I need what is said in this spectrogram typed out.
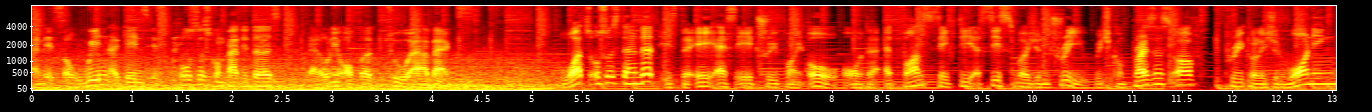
and it's a win against its closest competitors that only offer 2 airbags. What's also standard is the ASA 3.0 or the Advanced Safety Assist version 3, which comprises of pre-collision warning,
